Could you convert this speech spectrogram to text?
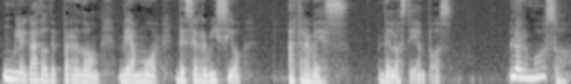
un legado de perdón, de amor, de servicio, a través de los tiempos. Lo hermoso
